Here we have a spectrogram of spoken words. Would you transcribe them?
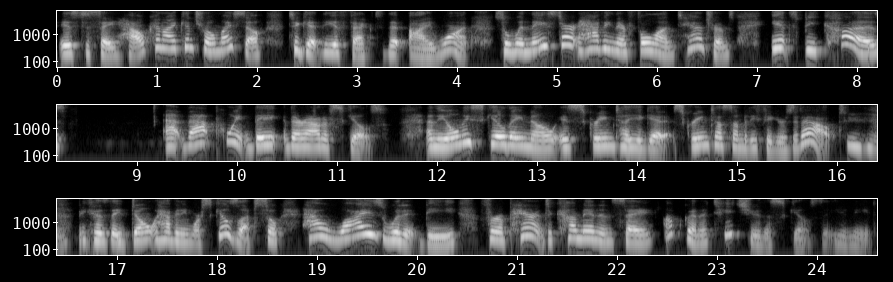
is to say, how can I control myself to get the effect that I want? So when they start having their full on tantrums, it's because at that point they they're out of skills. And the only skill they know is scream till you get it. Scream till somebody figures it out Mhm. because they don't have any more skills left. So, how wise would it be for a parent to come in and say, I'm going to teach you the skills that you need?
